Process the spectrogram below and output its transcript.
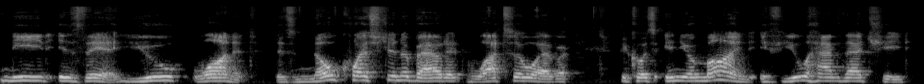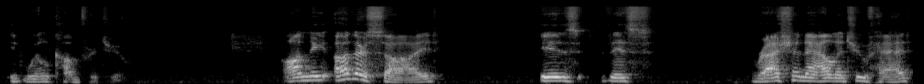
need is there. You want it. There's no question about it whatsoever because in your mind, if you have that cheat, it will comfort you. On the other side is this rationale that you've had,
